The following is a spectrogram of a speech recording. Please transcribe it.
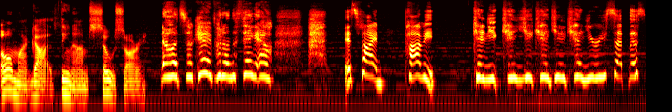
Oh my god, Athena, I'm so sorry. No, it's okay. Put on the thing. Ow. It's fine. Pavi, can you can you can you can you reset this?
